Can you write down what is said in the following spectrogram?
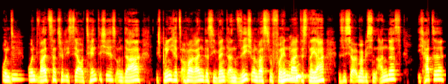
Und, mhm. und weil es natürlich sehr authentisch ist und da springe ich jetzt auch mal rein, das Event an sich und was du vorhin mhm. meintest, na ja, es ist ja immer ein bisschen anders. Ich hatte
